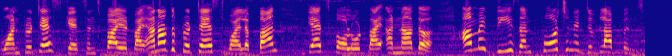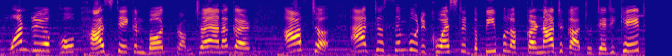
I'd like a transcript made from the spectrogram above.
One protest gets inspired by another protest, while a ban gets followed by another. Amid these unfortunate developments, one ray of hope has taken birth from Jayanagar after actor Simbu requested the people of Karnataka to dedicate,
